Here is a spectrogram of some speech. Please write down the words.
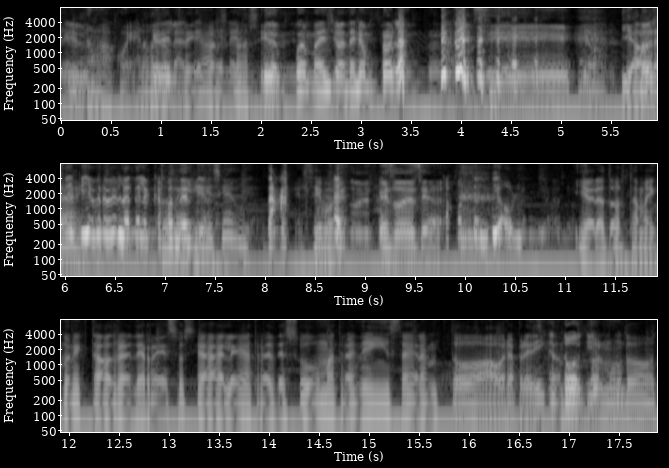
el- no me acuerdo de un predicador conocido. después más encima tenía un problema. Sí. Y No ahora. sé que yo creo que en la tele el ¿toda cajón del diablo. El- Sí, pues. Eso decía. Cajón del diablo. Y ahora todos estamos ahí conectados a través de redes sociales, a través de Zoom, a través de Instagram. Todo ahora predica. En todo el mundo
